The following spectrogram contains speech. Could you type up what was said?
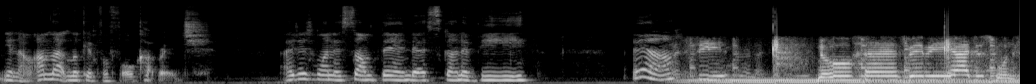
you know i'm not looking for full coverage i just wanted something that's gonna be yeah See it. no offense baby i just want to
